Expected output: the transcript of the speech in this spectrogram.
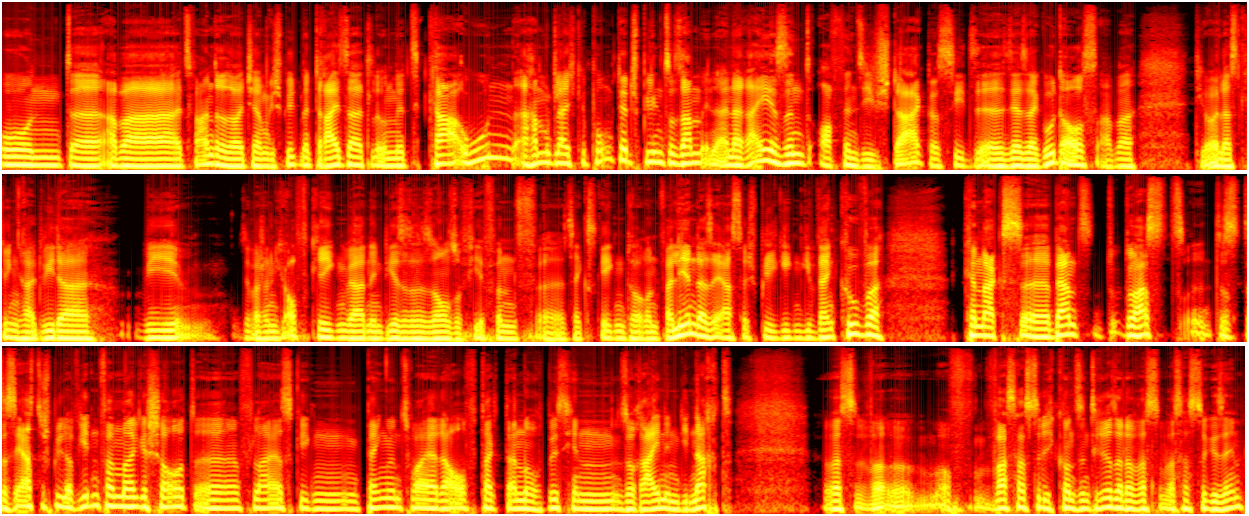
Und äh, aber zwei andere Deutsche haben gespielt mit Dreiseitel und mit Kahun, haben gleich gepunktet, spielen zusammen in einer Reihe, sind offensiv stark. Das sieht äh, sehr, sehr gut aus, aber die Oilers kriegen halt wieder, wie sie wahrscheinlich oft kriegen werden in dieser Saison, so vier, fünf, äh, sechs Gegentore und verlieren das erste Spiel gegen die Vancouver Canucks. Äh, Bernd, du, du hast das, das erste Spiel auf jeden Fall mal geschaut. Äh, Flyers gegen Penguins war ja der Auftakt, dann noch ein bisschen so rein in die Nacht. Was, auf was hast du dich konzentriert oder was, was hast du gesehen?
